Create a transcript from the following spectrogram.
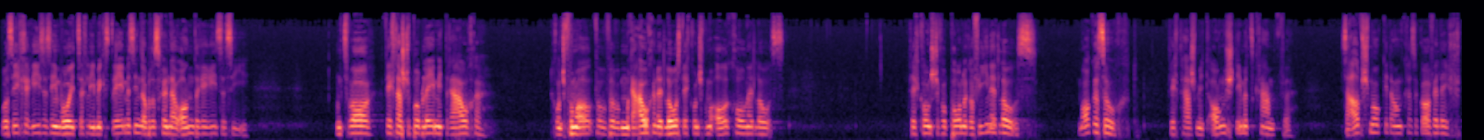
Wo sicher Riesen sind, die jetzt ein bisschen im Extremen sind, aber das können auch andere Riesen sein. Und zwar, vielleicht hast du Probleme mit Rauchen. Du kommst vom, vom, vom Rauchen nicht los, vielleicht kommst du vom Alkohol nicht los. Vielleicht kommst du von Pornografie nicht los. Magersucht. Vielleicht hast du mit Angst immer zu kämpfen. Selbstmordgedanken sogar vielleicht.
